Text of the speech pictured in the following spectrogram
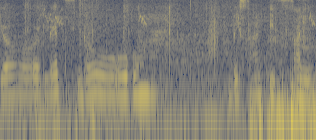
Yo let's go. The sun is sunny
